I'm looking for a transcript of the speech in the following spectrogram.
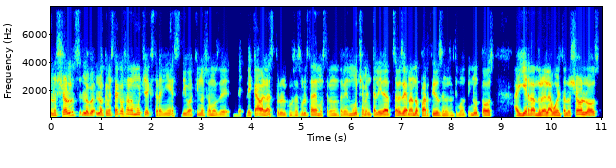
los Cholos. Lo, que me está causando mucha extrañez, digo, aquí no somos de, de, cábalas, pero el Cruz Azul está demostrando también mucha mentalidad, ¿sabes? Ganando partidos en los últimos minutos. Ayer dándole la vuelta a los Cholos.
